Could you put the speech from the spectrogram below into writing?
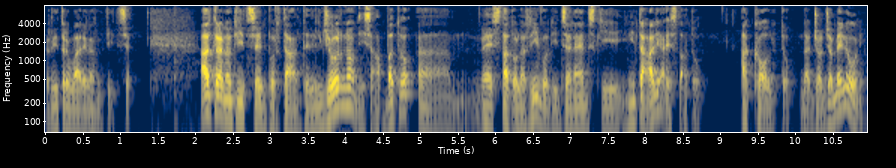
ritrovare la notizia. Altra notizia importante del giorno, di sabato, ehm, è stato l'arrivo di Zelensky in Italia, è stato accolto da Giorgia Meloni,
